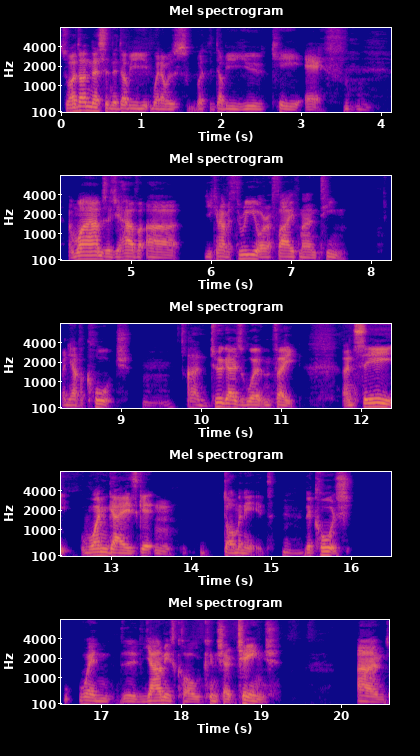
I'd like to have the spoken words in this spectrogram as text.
So I done this in the W when I was with the WUKF, Mhm. and what happens is you have a you can have a three or a five man team, and you have a coach, Mhm. and two guys will go out and fight, and say one guy is getting dominated, Mhm. the coach, when the Yame's called, can shout change, and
